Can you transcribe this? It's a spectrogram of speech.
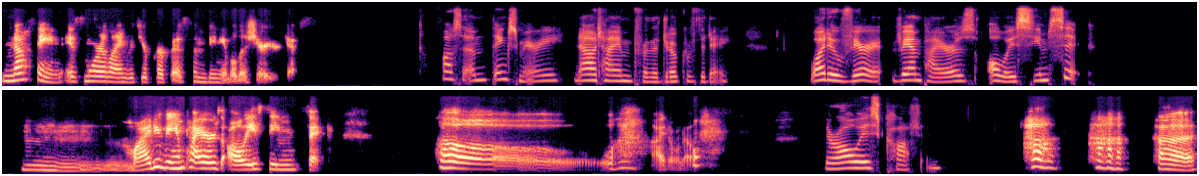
nothing is more aligned with your purpose than being able to share your gifts. Awesome. Thanks, Mary. Now, time for the joke of the day. Why do ver- vampires always seem sick? Hmm. Why do vampires always seem sick? Oh, I don't know. They're always coughing. Ha, ha, ha.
